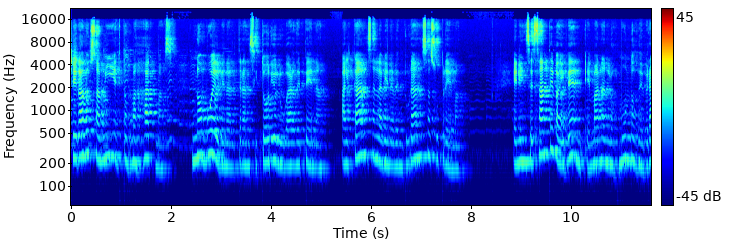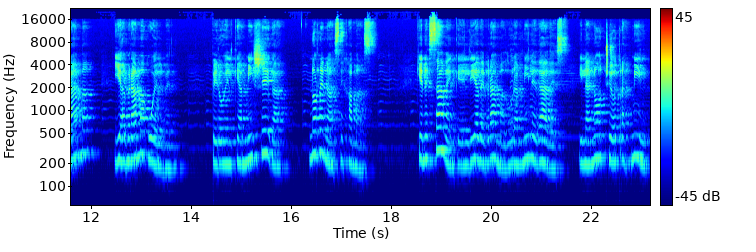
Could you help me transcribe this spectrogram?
Llegados a mí estos Mahatmas, no vuelven al transitorio lugar de pena, alcanzan la bienaventuranza suprema. En incesante vaivén emanan los mundos de Brahma y a Brahma vuelven, pero el que a mí llega no renace jamás. Quienes saben que el día de Brahma dura mil edades y la noche otras mil,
